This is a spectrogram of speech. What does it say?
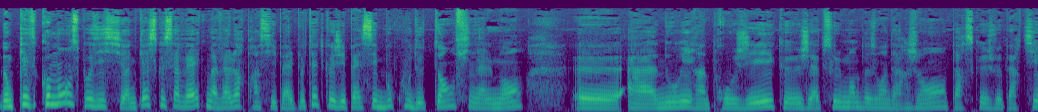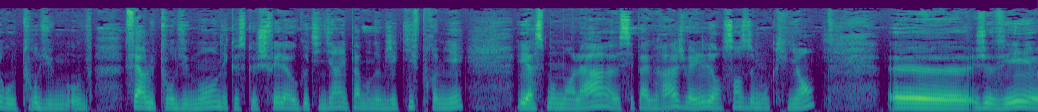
Donc comment on se positionne? Qu'est-ce que ça va être ma valeur principale? Peut-être que j'ai passé beaucoup de temps finalement euh, à nourrir un projet, que j'ai absolument besoin d'argent parce que je veux partir autour du, faire le tour du monde et que ce que je fais là au quotidien n'est pas mon objectif premier. Et à ce moment-là, euh, c'est pas grave, je vais aller dans le sens de mon client. Euh, je vais,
